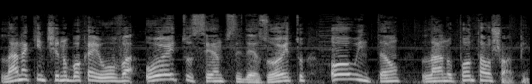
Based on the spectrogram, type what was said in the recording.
lá na Quintino Bocaiúva 818 ou então lá no Pontal Shopping.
